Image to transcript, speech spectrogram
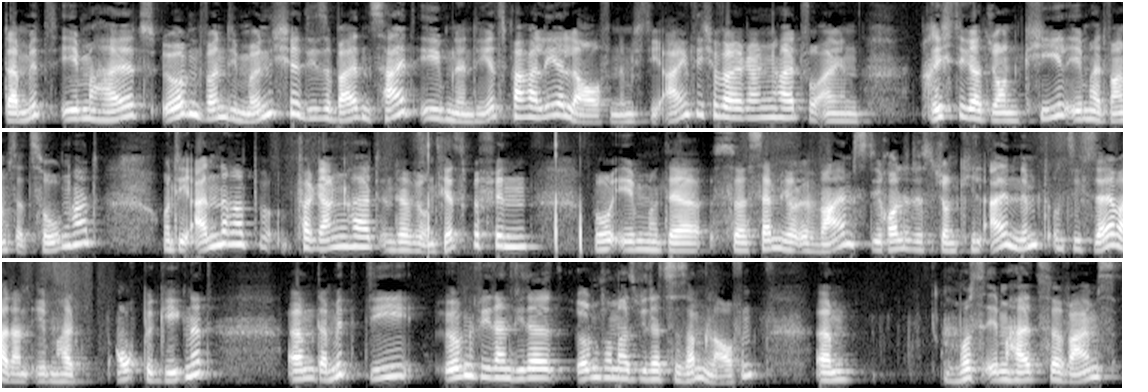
damit eben halt irgendwann die Mönche diese beiden Zeitebenen, die jetzt parallel laufen, nämlich die eigentliche Vergangenheit, wo ein richtiger John Keel eben halt Weims erzogen hat und die andere Vergangenheit, in der wir uns jetzt befinden, wo eben der Sir Samuel Vimes die Rolle des John Keel einnimmt und sich selber dann eben halt auch begegnet, ähm, damit die irgendwie dann wieder irgendwann mal wieder zusammenlaufen, ähm, muss eben halt Sir Vimes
